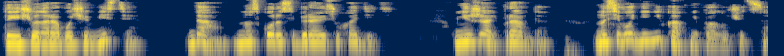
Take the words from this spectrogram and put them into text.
«Ты еще на рабочем месте?» «Да, но скоро собираюсь уходить. Мне жаль, правда, но сегодня никак не получится».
